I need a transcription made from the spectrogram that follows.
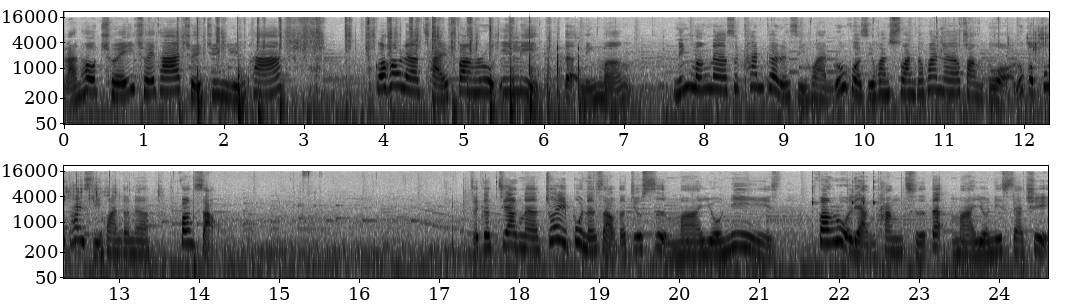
然后捶一捶它，捶均匀它。过后呢，才放入一粒的柠檬。柠檬呢是看个人喜欢，如果喜欢酸的话呢放多，如果不太喜欢的呢放少。这个酱呢，最不能少的就是 mayonnaise，放入两汤匙的 mayonnaise 下去，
